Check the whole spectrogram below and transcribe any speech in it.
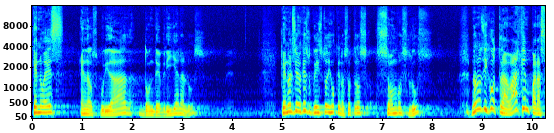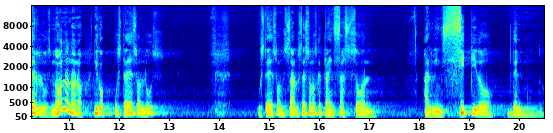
¿Qué no es en la oscuridad donde brilla la luz? ¿Que no el Señor Jesucristo dijo que nosotros somos luz? No nos dijo trabajen para hacer luz. No, no, no, no. Digo, ustedes son luz. Ustedes son sal, ustedes son los que traen sazón a lo insípido del mundo.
